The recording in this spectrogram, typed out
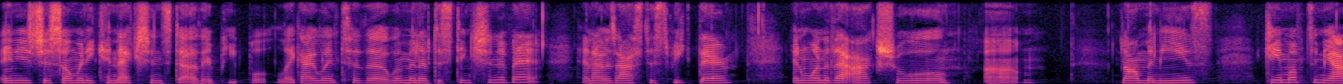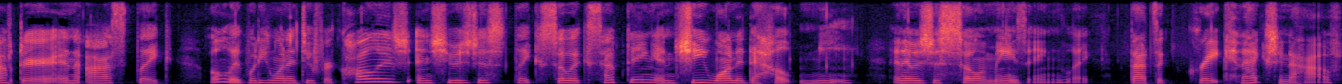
and it's just so many connections to other people. Like I went to the Women of Distinction event and I was asked to speak there, and one of the actual um, nominees came up to me after and asked like, "Oh, like what do you want to do for college?" And she was just like so accepting, and she wanted to help me, and it was just so amazing. Like that's a great connection to have.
